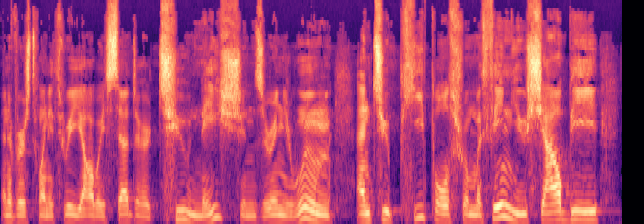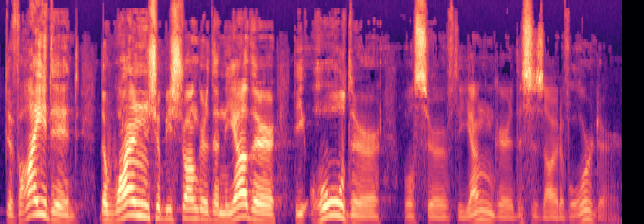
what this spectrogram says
And in verse 23, Yahweh said to her, Two nations are in your womb, and two peoples from within you shall be divided. The one shall be stronger than the other, the older will serve the younger. This is out of order,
